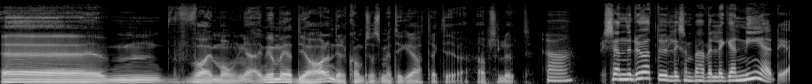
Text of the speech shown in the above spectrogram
Mm, vad är många? Jo, men Jag har en del kompisar som jag tycker är attraktiva, absolut. Ja. Känner du att du liksom behöver lägga ner det?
